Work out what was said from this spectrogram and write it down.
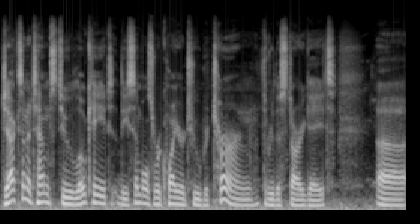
Jackson attempts to locate the symbols required to return through the Stargate, uh,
